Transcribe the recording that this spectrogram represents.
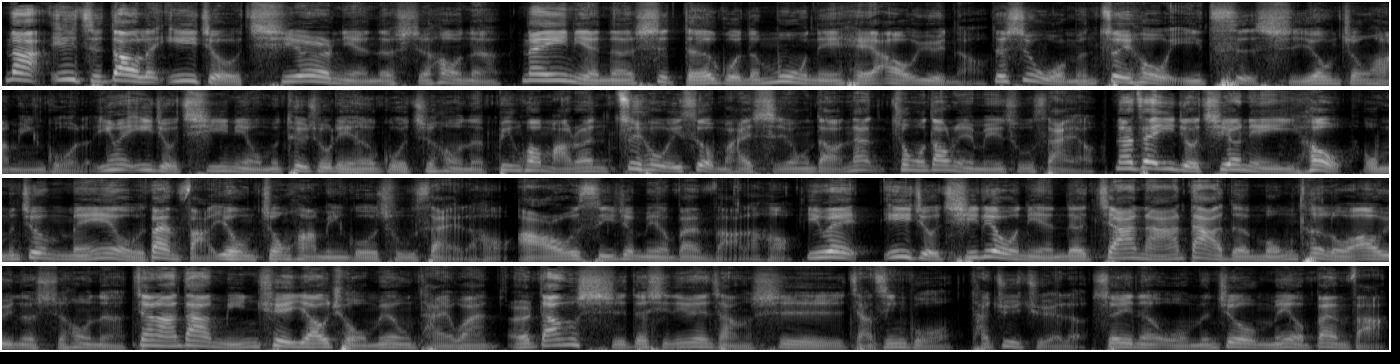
那一直到了一九七二年的时候呢，那一年呢是德国的慕尼黑奥运哦，这是我们最后一次使用中华民国了。因为一九七一年我们退出联合国之后呢，兵荒马乱，最后一次我们还使用到。那中国大陆也没出赛哦。那在一九七二年以后，我们就没有办法用中华民国出赛了哈，ROC 就没有办法了哈。因为一九七六年的加拿大的蒙特罗奥运的时候呢，加拿大明确要求我们用台湾，而当时的行政院长是蒋经国，他拒绝了，所以呢，我们就没有办法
